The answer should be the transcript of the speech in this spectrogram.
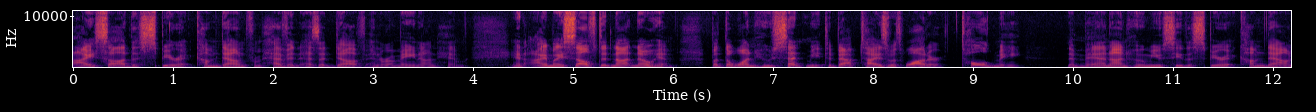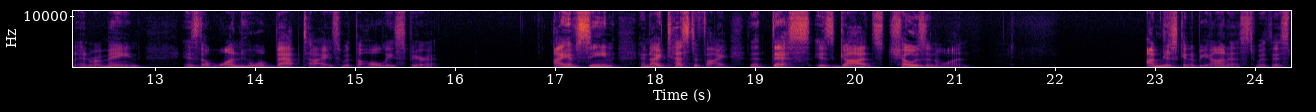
I saw the Spirit come down from heaven as a dove and remain on him. And I myself did not know him, but the one who sent me to baptize with water told me, The man on whom you see the Spirit come down and remain is the one who will baptize with the Holy Spirit. I have seen and I testify that this is God's chosen one. I'm just going to be honest with this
